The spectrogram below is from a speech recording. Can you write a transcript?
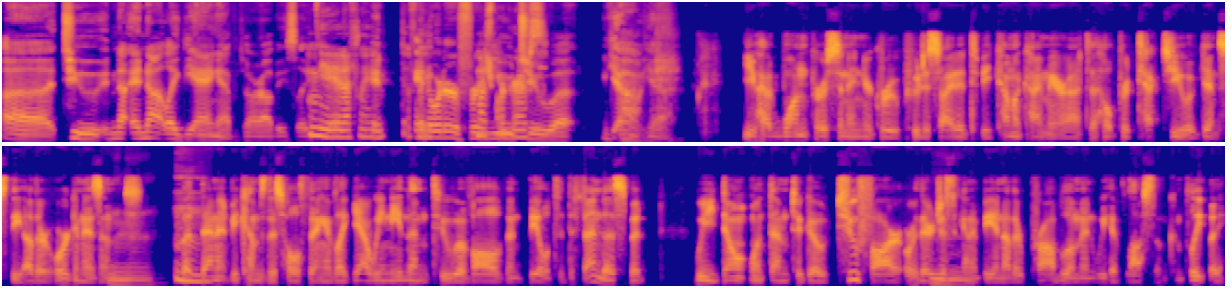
uh to and not like the Aang avatar, obviously, Yeah, definitely. in definitely. order for much you to uh yeah, oh, yeah. you had one person in your group who decided to become a chimera to help protect you against the other organisms. Mhm. But Mhm. then it becomes this whole thing of like, yeah, we need them to evolve and be able to defend us, but we don't want them to go too far or they're just Mhm. going to be another problem and we have lost them completely.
